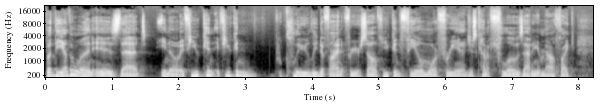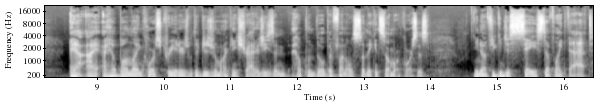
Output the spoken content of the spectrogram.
But the other one is that you know if you can if you can clearly define it for yourself, you can feel more free, and it just kind of flows out of your mouth like yeah, I, I, help online course creators with their digital marketing strategies and help them build their funnels so they can sell more courses. You know, if you can just say stuff like that,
